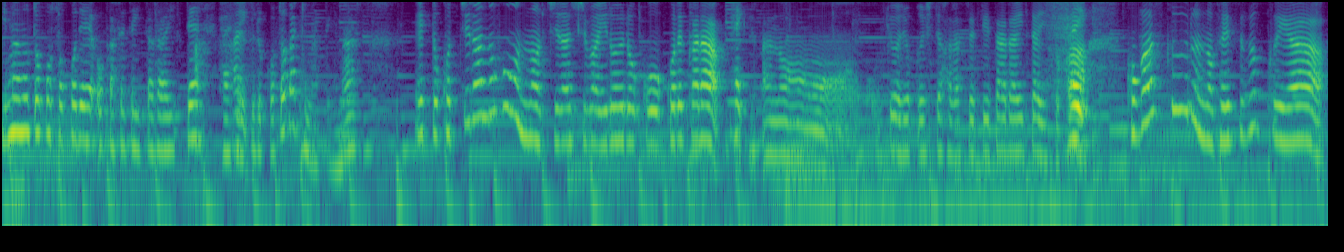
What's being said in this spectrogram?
今のところそこで置かせていただいてあはい。配布することが決まっています。えっと、こちらの方のチラシはいろいろこうこれから、はい。あのー協力して貼らせていただいたりとか、は古賀スクールのフェイスブックや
